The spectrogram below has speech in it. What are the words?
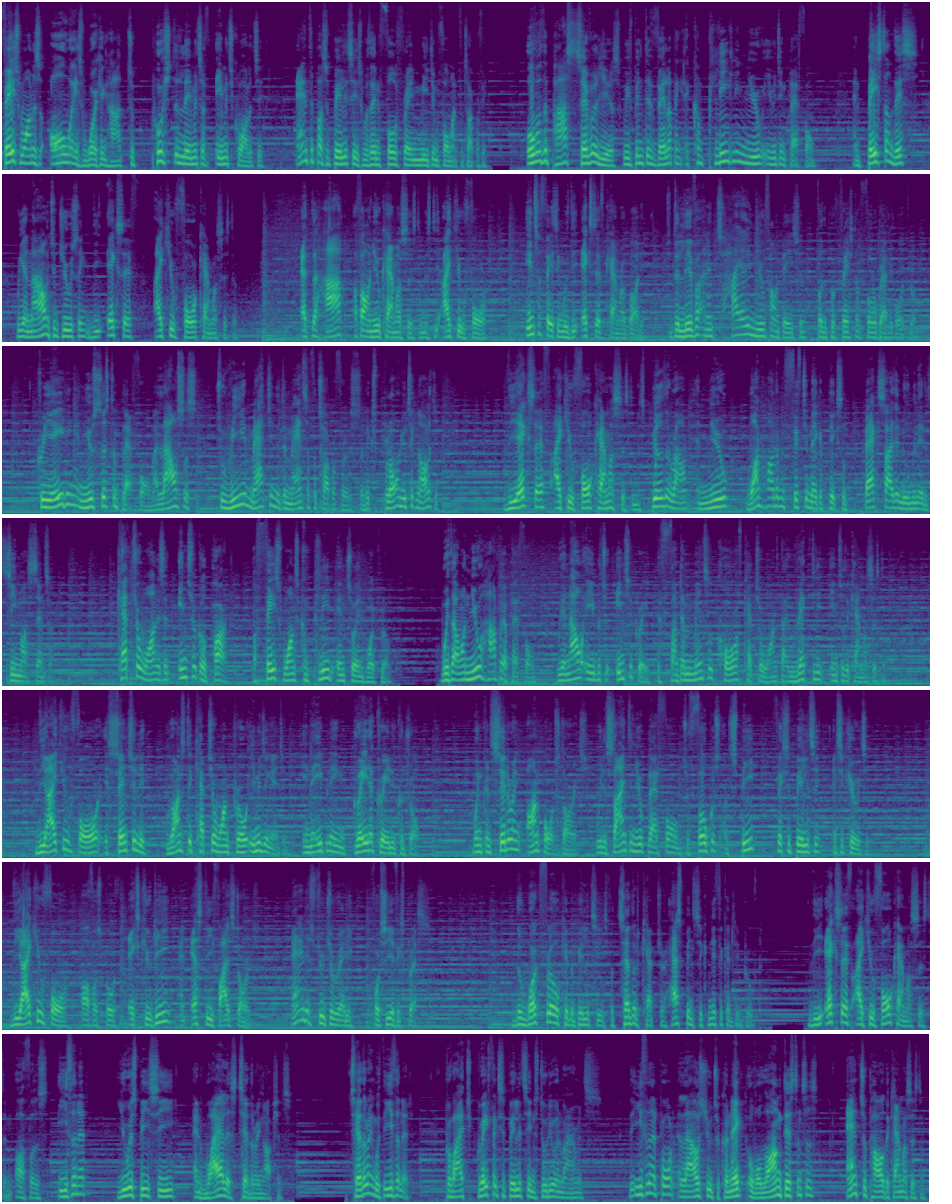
Phase One is always working hard to push the limits of image quality and the possibilities within full-frame medium format photography. Over the past several years, we've been developing a completely new imaging platform. And based on this, we are now introducing the XF IQ4 camera system. At the heart of our new camera system is the IQ4, interfacing with the XF camera body to deliver an entirely new foundation for the professional photographic workflow. Creating a new system platform allows us to reimagine the demands of photographers and explore new technology. The XF IQ4 camera system is built around a new 150 megapixel backside illuminated CMOS sensor. Capture One is an integral part of Phase One's complete end-to-end workflow. With our new hardware platform, we are now able to integrate the fundamental core of Capture One directly into the camera system. The IQ4 essentially runs the Capture One Pro imaging engine, enabling greater creative control. When considering onboard storage, we designed the new platform to focus on speed, flexibility and security. The IQ4 offers both XQD and SD file storage and is future ready for CF Express. The workflow capabilities for tethered capture has been significantly improved. The XF IQ4 camera system offers Ethernet, USB-C and wireless tethering options. Tethering with Ethernet provides great flexibility in studio environments. The Ethernet port allows you to connect over long distances and to power the camera system.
